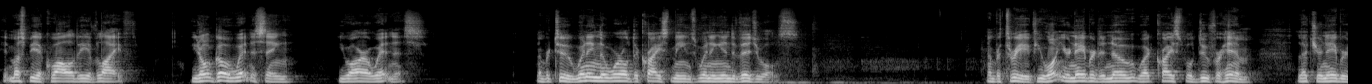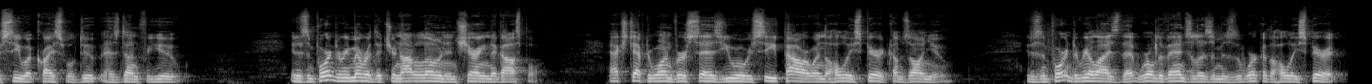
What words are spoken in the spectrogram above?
It must be a quality of life. You don't go witnessing, you are a witness. Number two, winning the world to Christ means winning individuals. Number three, if you want your neighbor to know what Christ will do for him, let your neighbor see what Christ will do, has done for you. It is important to remember that you're not alone in sharing the gospel. Acts chapter 1 verse says, You will receive power when the Holy Spirit comes on you. It is important to realize that world evangelism is the work of the Holy Spirit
